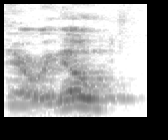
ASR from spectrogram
There we go.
